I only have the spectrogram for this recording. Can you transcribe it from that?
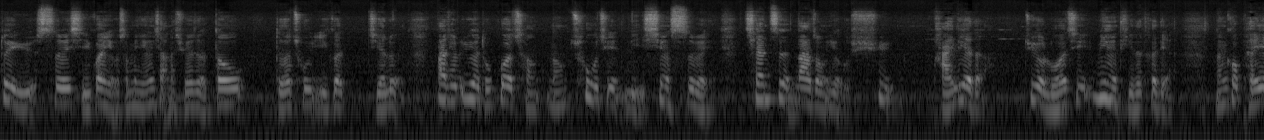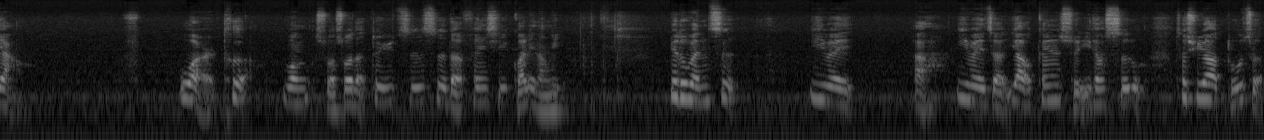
对于思维习惯有什么影响的学者都得出一个结论，那就是阅读过程能促进理性思维。签字那种有序排列的、具有逻辑命题的特点，能够培养沃尔特翁所说的对于知识的分析管理能力。阅读文字意味。啊，意味着要跟随一条思路，这需要读者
